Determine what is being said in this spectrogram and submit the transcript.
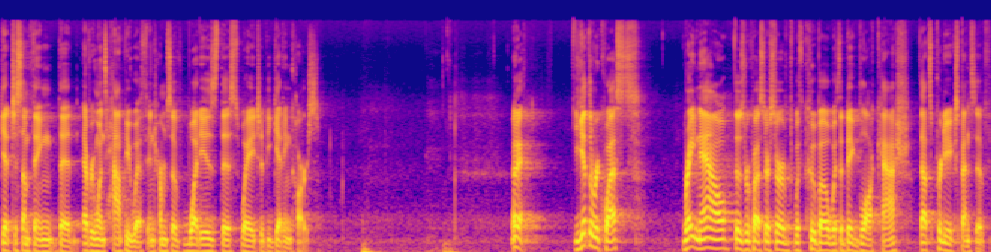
get to something that everyone's happy with in terms of what is this way to be getting cars. Okay, you get the requests. Right now, those requests are served with Kubo with a big block cache. That's pretty expensive.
